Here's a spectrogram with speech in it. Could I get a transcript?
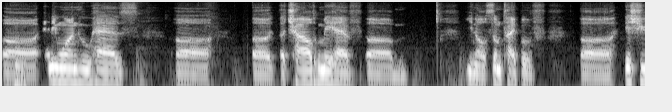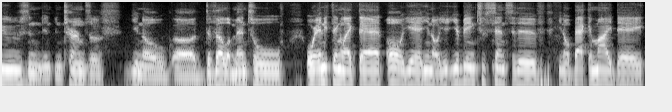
Uh, hmm. Anyone who has uh, a, a, child who may have, um, you know, some type of uh, issues in, in, in, terms of, you know, uh, developmental or anything like that. Oh, yeah, you know, you're being too sensitive. You know, back in my day,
